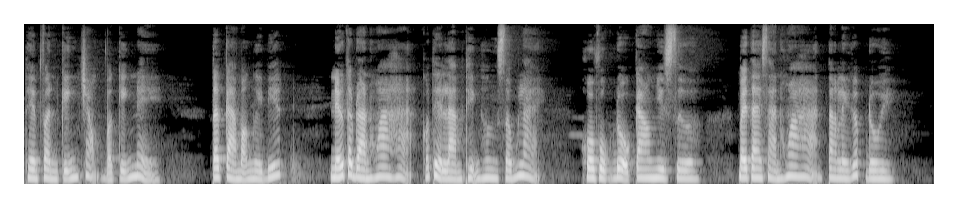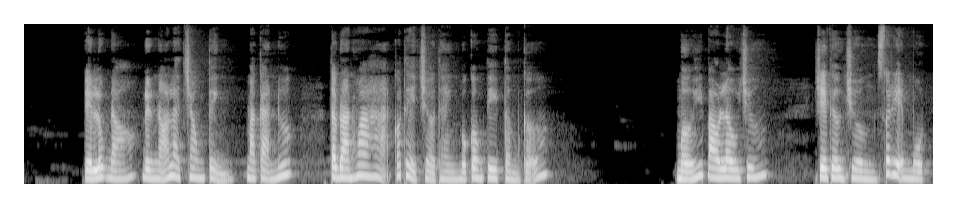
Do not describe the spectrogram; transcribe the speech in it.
thêm phần kính trọng và kính nể. Tất cả mọi người biết, nếu tập đoàn Hoa Hạ có thể làm thịnh hưng sống lại, khôi phục độ cao như xưa, vậy tài sản Hoa Hạ tăng lên gấp đôi. Đến lúc đó, đừng nói là trong tỉnh mà cả nước, tập đoàn Hoa Hạ có thể trở thành một công ty tầm cỡ. Mới bao lâu chứ? Trên thương trường xuất hiện một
